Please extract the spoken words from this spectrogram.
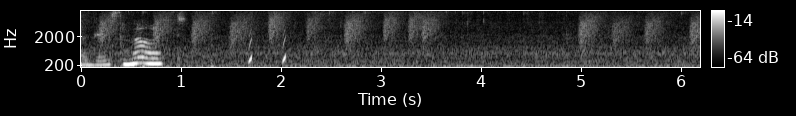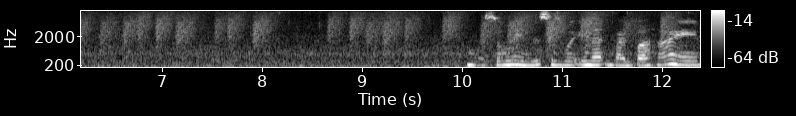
I guess not. Oh, I'm assuming this is what you meant by behind.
